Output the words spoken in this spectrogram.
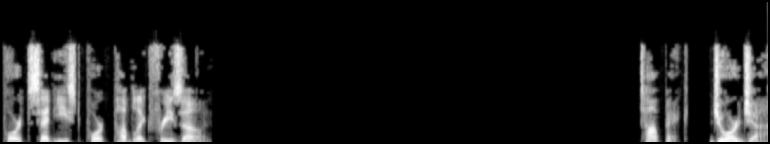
Port Said East Port Public Free Zone. Topic Georgia.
